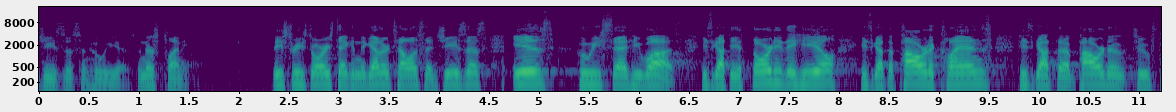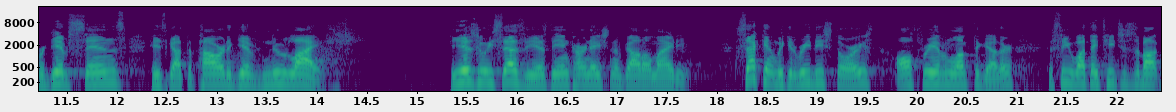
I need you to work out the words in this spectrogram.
Jesus and who he is. And there's plenty. These three stories taken together tell us that Jesus is who he said he was. He's got the authority to heal, he's got the power to cleanse, he's got the power to, to forgive sins, he's got the power to give new life. He is who he says he is, the incarnation of God Almighty. Second, we could read these stories, all three of them lumped together, to see what they teach us about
